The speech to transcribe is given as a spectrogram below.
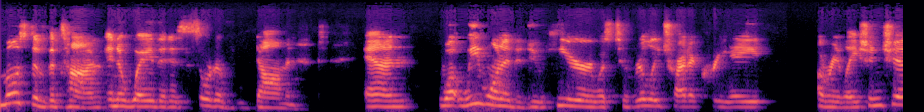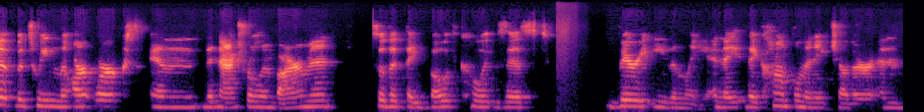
most of the time in a way that is sort of dominant. And what we wanted to do here was to really try to create a relationship between the artworks and the natural environment so that they both coexist very evenly and they, they complement each other. And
